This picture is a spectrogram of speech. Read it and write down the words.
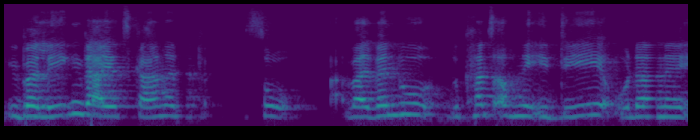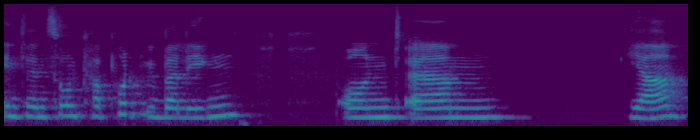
überlegen da jetzt gar nicht so weil wenn du, du kannst auch eine Idee oder eine Intention kaputt überlegen und ähm, ja,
